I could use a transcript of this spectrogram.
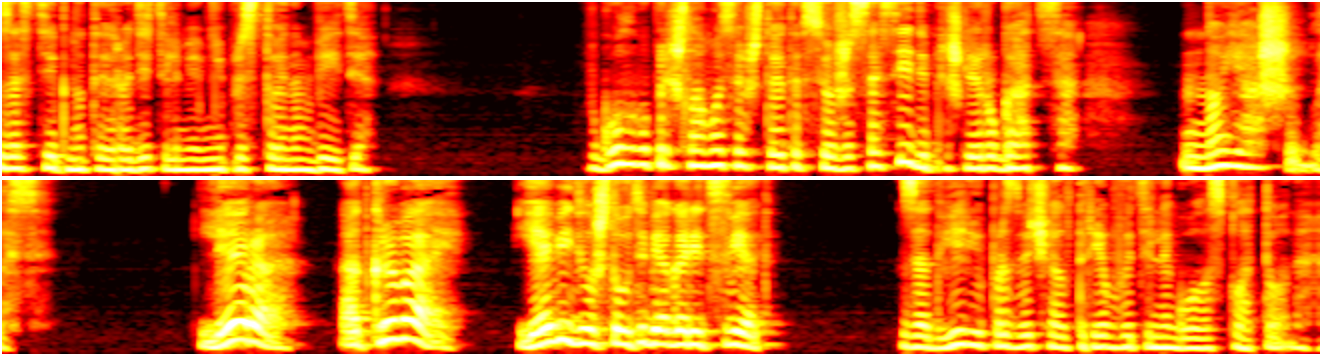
застегнутые родителями в непристойном виде. В голову пришла мысль, что это все же соседи пришли ругаться, но я ошиблась. «Лера, открывай! Я видел, что у тебя горит свет!» За дверью прозвучал требовательный голос Платона.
